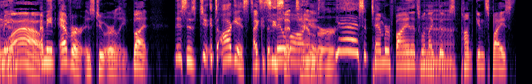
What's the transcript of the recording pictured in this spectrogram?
mean, Wow. I mean, ever is too early. But this is too. It's August. I It's could the see middle of September. August. Yeah, September. Fine. That's when like the Yeah. pumpkin spice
